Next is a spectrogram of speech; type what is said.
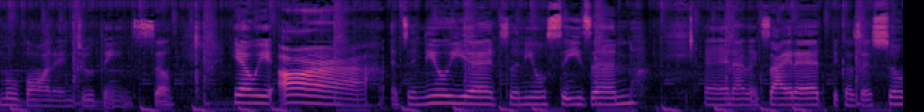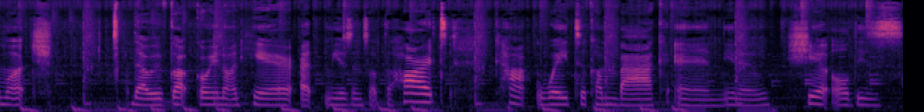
move on and do things. So here we are. It's a new year. It's a new season, and I'm excited because there's so much that we've got going on here at Musings of the Heart. Can't wait to come back and you know share all these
